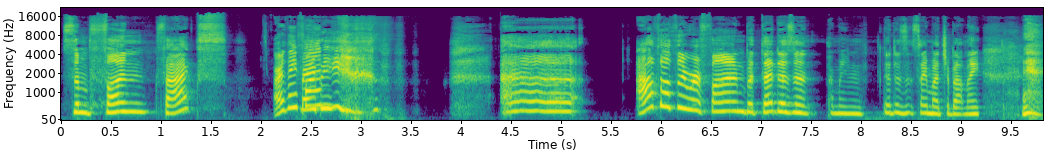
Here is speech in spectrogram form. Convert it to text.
Some fun facts, Are they fun? maybe. uh, I thought they were fun, but that doesn't. I mean, that doesn't say much about me. I,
